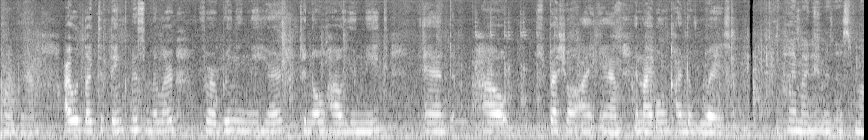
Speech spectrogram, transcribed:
program. I would like to thank Miss Miller for bringing me here to know how unique and how special I am in my own kind of ways. Hi, my name is Esma.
